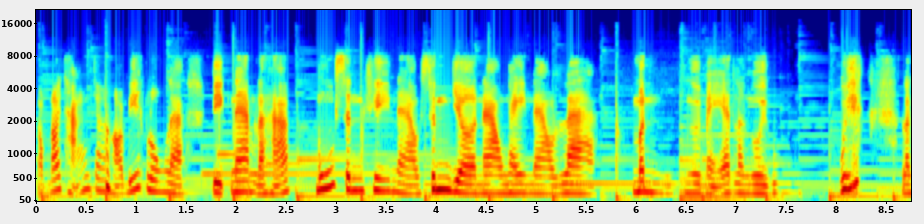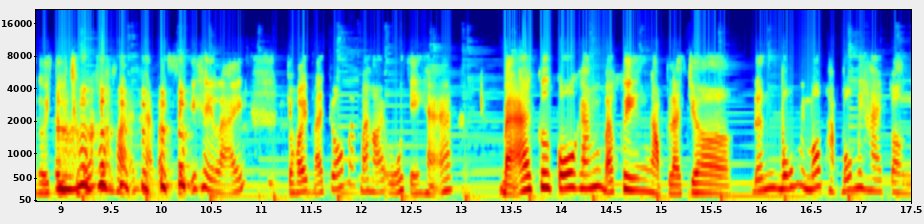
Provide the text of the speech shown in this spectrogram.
Ngọc nói thẳng cho họ biết luôn là Việt Nam là hả muốn sinh khi nào sinh giờ nào ngày nào là mình người mẹ là người quyết là người tự chủ chứ không phải là bác sĩ hay là ấy. Trời ơi bà trốn mắt bà hỏi ủa chị hả? Bà cứ cố gắng bà khuyên ngọc là chờ đến 41 hoặc 42 tuần.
